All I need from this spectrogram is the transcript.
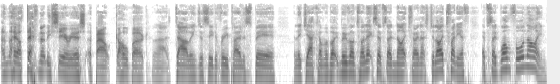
and they are definitely serious about Goldberg. That's damning. Just see the replay of the spear and the jack him. But we move on to our next episode, Nitro, and that's July 20th, episode 149.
